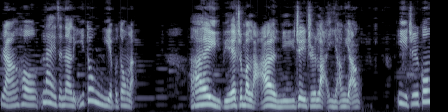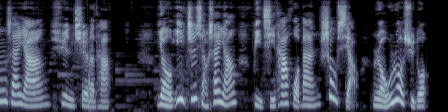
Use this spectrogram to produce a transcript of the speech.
然后赖在那里一动也不动了。哎，别这么懒，你这只懒羊羊！一只公山羊训斥了它。有一只小山羊比其他伙伴瘦小、柔弱许多，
